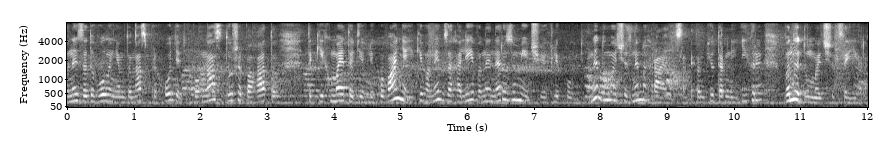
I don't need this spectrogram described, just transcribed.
Вони з задоволенням до нас приходять, бо в нас дуже багато таких методів лікування, які вони взагалі вони не розуміють, що їх лікують. Вони думають, що з ними граються. Комп'ютерні ігри, вони думають, що це ігри.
